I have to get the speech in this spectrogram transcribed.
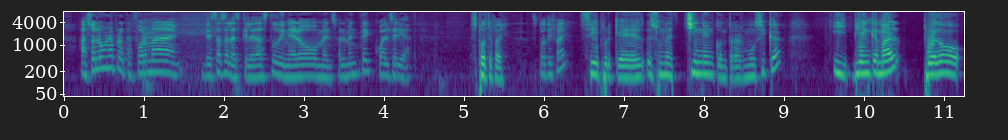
a solo una plataforma de estas a las que le das tu dinero mensualmente, ¿cuál sería? Spotify. ¿Spotify? Sí, porque es, es una chinga encontrar música y bien que mal, puedo,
